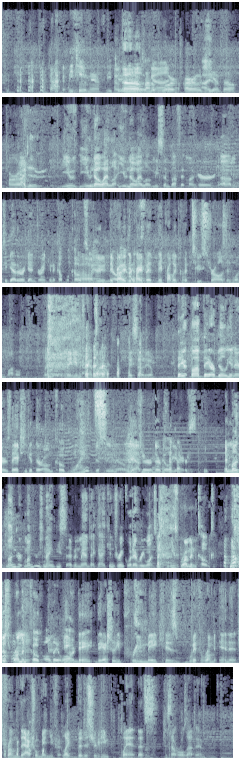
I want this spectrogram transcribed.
Me too, man. Me too. Oh, I was oh, on God. the floor. R O T F L. Oh, All I just. You you know I love you know I love me some Buffett Munger um, together again drinking a couple cokes Oh, man. dude, You they know, probably they I probably put they probably put two straws in one bottle, like Lady and the Tramp style. they so do. they Bob they are billionaires they actually get their own coke What? just so you know. Yeah, they're they're billionaires. And Mung, Munger Munger's ninety seven, man. That guy can drink whatever he wants. He's, he's rum and coke. He's just rum and coke all day He, long. they they actually pre-make his with rum in it from the actual manufa- like the distributing plant. That's just how it rolls out to him.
